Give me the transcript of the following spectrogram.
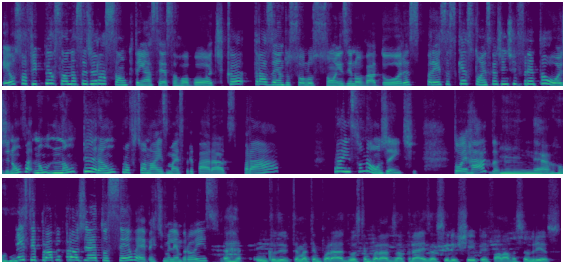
eu só fico pensando nessa geração que tem acesso à robótica, trazendo soluções inovadoras para essas questões que a gente enfrenta hoje. Não, não, não terão profissionais mais preparados para para isso não, gente. Tô errada? Hum, não. Esse próprio projeto seu, Ebert, me lembrou isso? É, inclusive, tem uma temporada, duas temporadas atrás, a Siri Shaper falava sobre isso.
